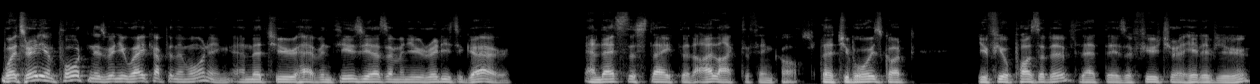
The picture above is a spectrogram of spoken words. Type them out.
What's really important is when you wake up in the morning and that you have enthusiasm and you're ready to go. And that's the state that I like to think of that you've always got, you feel positive that there's a future ahead of you.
